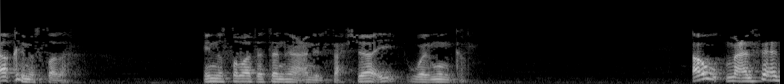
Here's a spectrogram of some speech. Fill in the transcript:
أقم الصلاة. إن الصلاة تنهى عن الفحشاء والمنكر. أو مع الفعل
